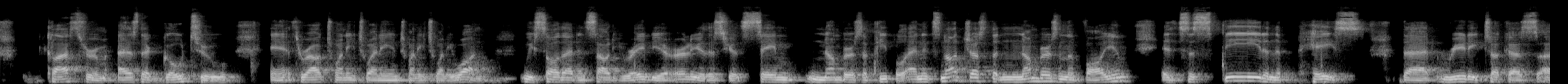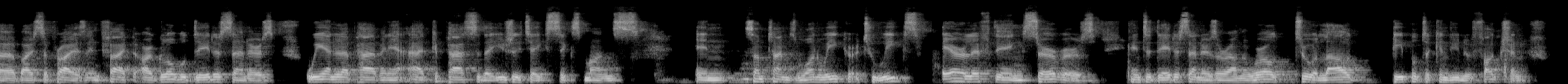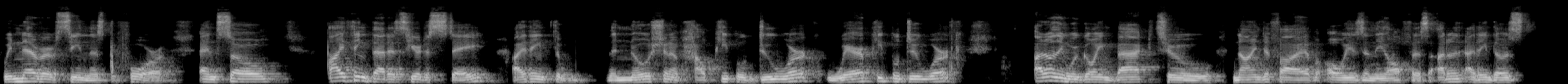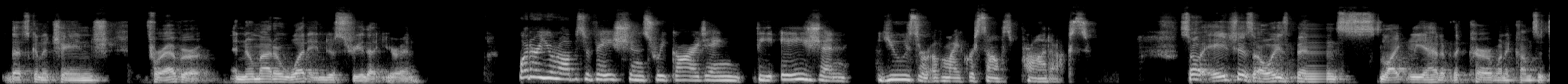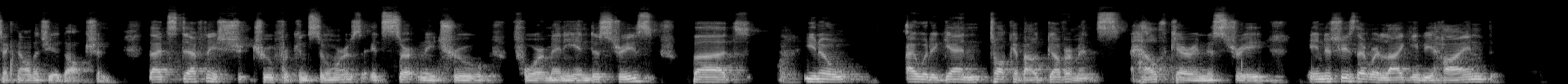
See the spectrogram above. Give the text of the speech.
Classroom as their go-to eh, throughout 2020 and 2021. We saw that in Saudi Arabia earlier this year, the same numbers of people. And it's not just the numbers and the volume, it's the speed and the pace that really took us uh, by surprise. In fact, our global data centers, we ended up having at capacity that usually takes six months in sometimes one week or two weeks, airlifting servers into data centers around the world to allow people to continue to function. We never have seen this before. And so I think that is here to stay. I think the the notion of how people do work, where people do work, I don't think we're going back to nine to five, always in the office. I don't. I think those that's going to change forever, and no matter what industry that you're in. What are your observations regarding the Asian user of Microsoft's products? So Asia has always been slightly ahead of the curve when it comes to technology adoption. That's definitely sh- true for consumers. It's certainly true for many industries. But you know, I would again talk about governments, healthcare industry, industries that were lagging behind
